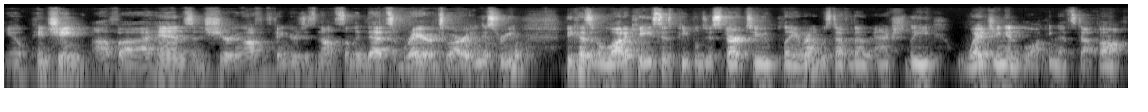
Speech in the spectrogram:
You know, pinching of uh, hands and shearing off of fingers is not something that's rare to our industry because in a lot of cases, people just start to play around with stuff without actually wedging and blocking that stuff off.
